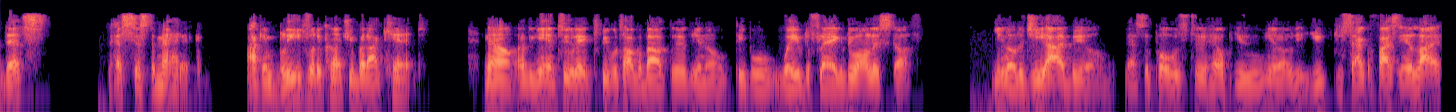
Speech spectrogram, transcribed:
that's that's systematic. I can bleed for the country, but I can't. Now, again, too, they, people talk about the, you know, people wave the flag and do all this stuff you know, the GI Bill that's supposed to help you, you know, you, you're sacrificing your life,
